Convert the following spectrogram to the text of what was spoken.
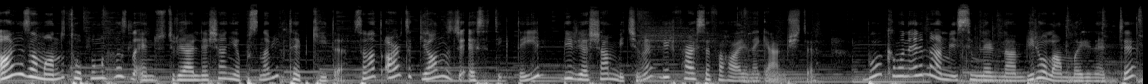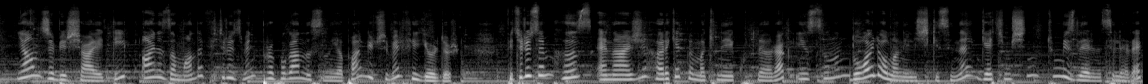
aynı zamanda toplumun hızla endüstriyelleşen yapısına bir tepkiydi. Sanat artık yalnızca estetik değil, bir yaşam biçimi, bir felsefe haline gelmişti. Bu akımın en önemli isimlerinden biri olan Marinetti, yalnızca bir şair değil, aynı zamanda fütürizmin propagandasını yapan güçlü bir figürdür. Fütürizm hız, enerji, hareket ve makineyi kutlayarak insanın doğayla olan ilişkisini, geçmişin tüm izlerini silerek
